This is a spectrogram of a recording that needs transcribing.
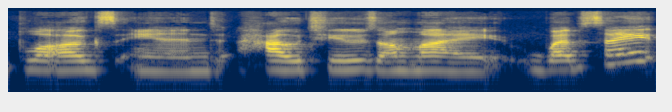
blogs and how to's on my website.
